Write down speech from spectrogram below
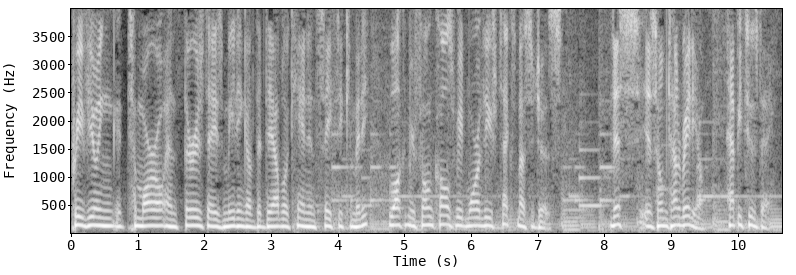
previewing tomorrow and Thursday's meeting of the Diablo Canyon Safety Committee. Welcome your phone calls. Read more of these text messages. This is Hometown Radio. Happy Tuesday.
